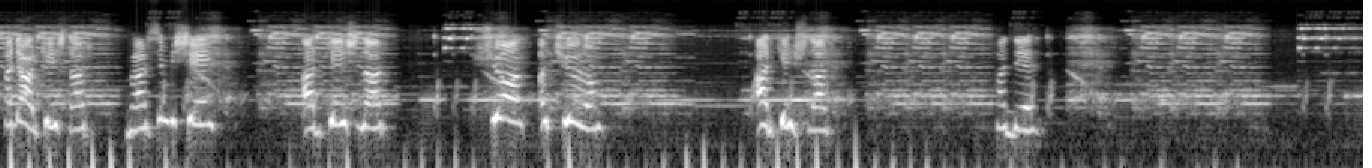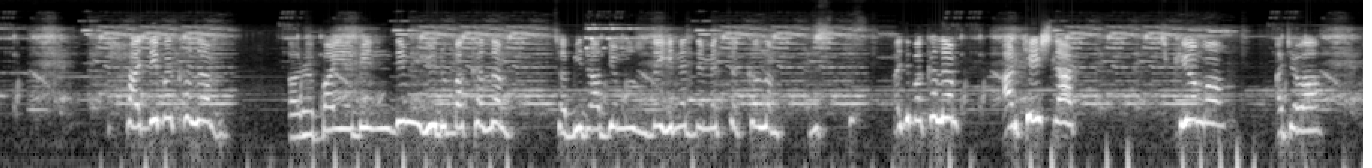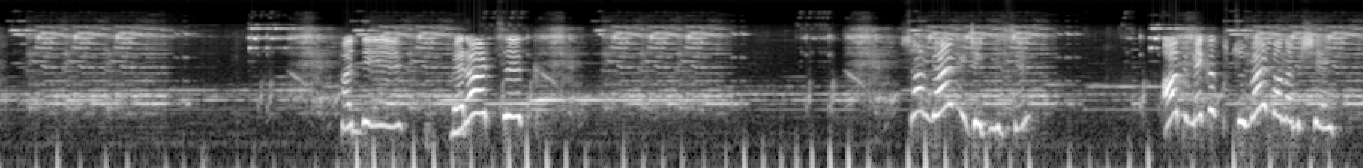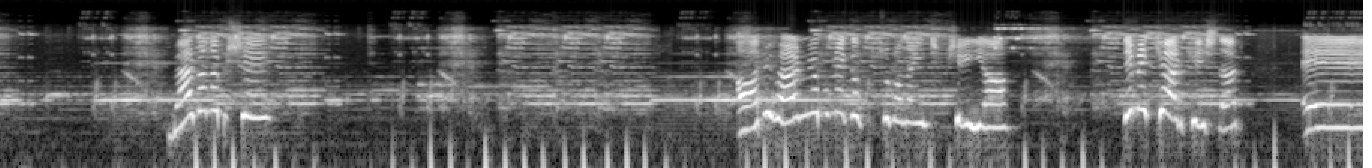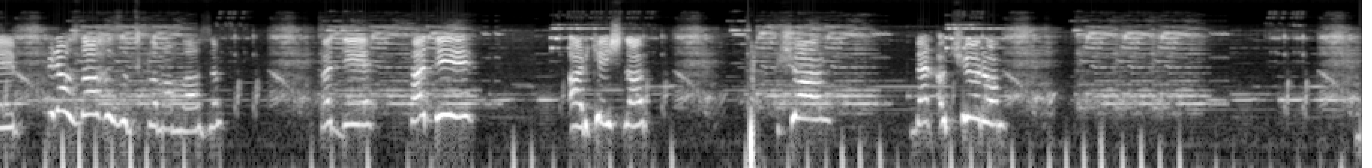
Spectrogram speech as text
Hadi arkadaşlar. Versin bir şey. Arkadaşlar. Şu an açıyorum. Arkadaşlar. Hadi. Hadi bakalım. Arabaya bindim yürü bakalım. Tabi radyomuzda yine demet takalım. Hadi bakalım. Arkadaşlar. Çıkıyor mu? Acaba? Hadi. Ver artık. Sen vermeyecek misin? Abi mega kutu ver bana bir şey. Ver bana bir şey. Abi vermiyor bu mega kutu bana hiçbir şey ya. Demek ki arkadaşlar ee, biraz daha hızlı tıklamam lazım. Hadi. Hadi. Arkadaşlar şu an ben açıyorum.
